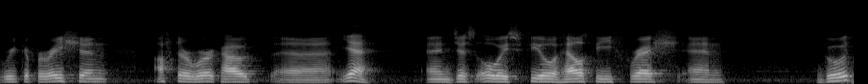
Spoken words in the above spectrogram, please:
recuperation after workout. Uh, yeah and just always feel healthy, fresh, and good.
